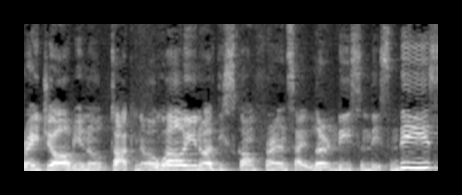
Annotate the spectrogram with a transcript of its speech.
great job, you know, talking about, well, you know, at this conference I learned this and this and this,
